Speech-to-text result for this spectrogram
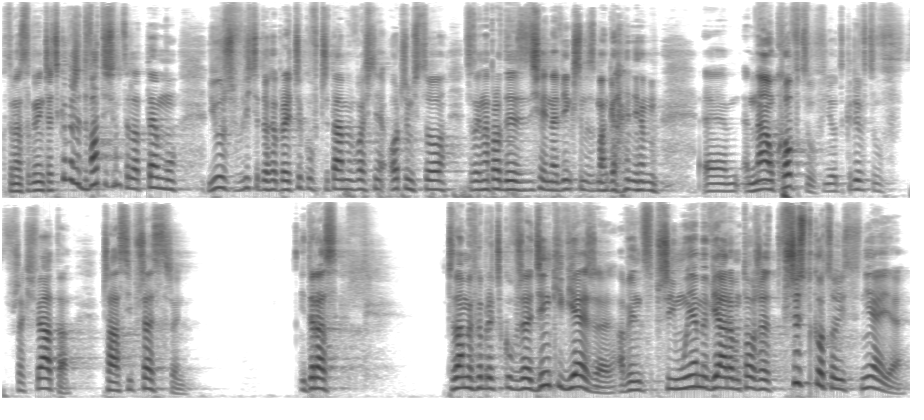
który nas ogranicza. Ciekawe, że 2000 lat temu już w liście do Hebrajczyków czytamy właśnie o czymś, co, co tak naprawdę jest dzisiaj największym zmaganiem e, naukowców i odkrywców wszechświata. Czas i przestrzeń. I teraz czytamy w Hebrajczyków, że dzięki wierze, a więc przyjmujemy wiarą to, że wszystko, co istnieje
